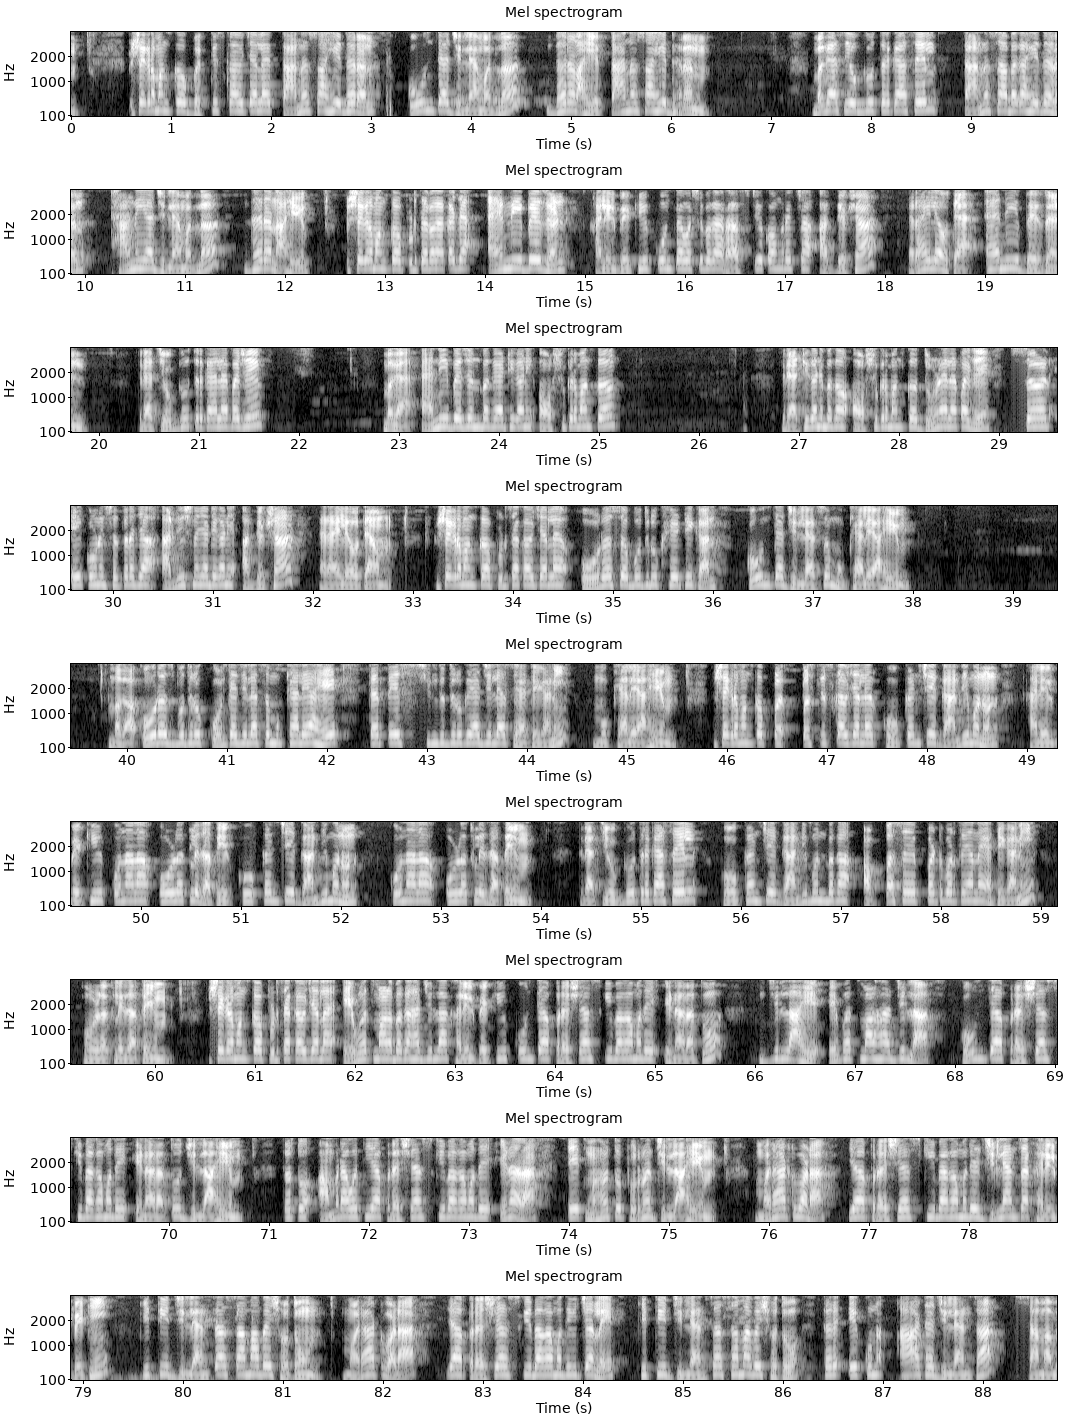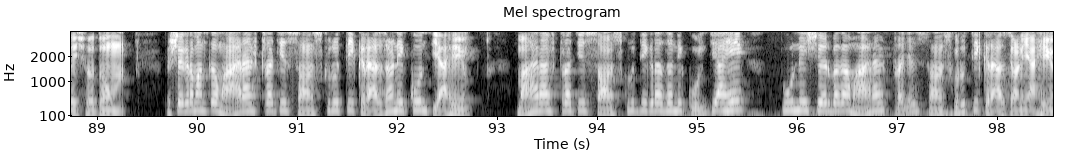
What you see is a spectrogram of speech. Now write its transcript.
विषय क्रमांक बत्तीस काय विचारलाय तानसा हे धरण कोणत्या जिल्ह्यामधलं धरण आहे? तानसा हे धरण. बघा याचं योग्य उत्तर काय असेल? तानसा बघा हे धरण ठाणे या जिल्ह्यामधलं धरण आहे. प्रश्न क्रमांक पुढचा बघा का ज्या अॅनी बेझंट खालीलपैकी कोणत्या वर्षी बघा राष्ट्रीय काँग्रेसच्या अध्यक्षा राहिल्या होत्या? अॅनी बेझंट तर याचं योग्य उत्तर काय आलं पाहिजे? बघा अॅनी बेझंट बघा या ठिकाणी ऑप्शन क्रमांक. तर या ठिकाणी बघा ऑप्शन क्रमांक दोन यायला पाहिजे. सन एकोणीस सतराच्या अधिवेशनाच्या ठिकाणी अध्यक्षा राहिल्या होत्या. विषय क्रमांक पुढचा काय विचारला ओरस बुद्रुक हे ठिकाण कोणत्या जिल्ह्याचं मुख्यालय आहे? बघा ओरस बुद्रुक कोणत्या जिल्ह्याचं मुख्यालय आहे? तर ते सिंधुदुर्ग या जिल्ह्याचं या ठिकाणी मुख्यालय आहे. विषय क्रमांक प पस्तीस का विचारलं कोकणचे गांधी म्हणून खालीलपैकी कोणाला ओळखले जाते? कोकणचे गांधी म्हणून कोणाला ओळखले जाते? तर याचं योग्य उत्तर काय असेल? कोकणचे गांधी म्हणून बघा अप्पासाहेब पटवर्धन यांना या ठिकाणी ओळखले जाते. विषय क्रमांक पुढचा काय विचारला? यवतमाळ. बघा हा जिल्हा खालीलपैकी कोणत्या प्रशासकीय भागामध्ये येणारा तो जिल्हा आहे? यवतमाळ हा जिल्हा कोणत्या प्रशासकीय भागामध्ये येणारा तो जिल्हा आहे? तर तो अमरावती या प्रशासकीय भागामध्ये येणारा एक महत्त्वपूर्ण जिल्हा आहे. मराठवाडा या प्रशासकीय भागामध्ये जिल्ह्यांचा खालीलपैकी किती जिल्ह्यांचा समावेश होतो? मराठवाडा या प्रशासकीय भागामध्ये विचारले किती जिल्ह्यांचा समावेश होतो? तर एकूण आठ जिल्ह्यांचा समावेश होतो. प्रश्न क्रमांक महाराष्ट्राची सांस्कृतिक राजधानी कोणती आहे? महाराष्ट्राची सांस्कृतिक राजधानी कोणती आहे? पुणे शहर बघा महाराष्ट्राची सांस्कृतिक राजधानी आहे.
